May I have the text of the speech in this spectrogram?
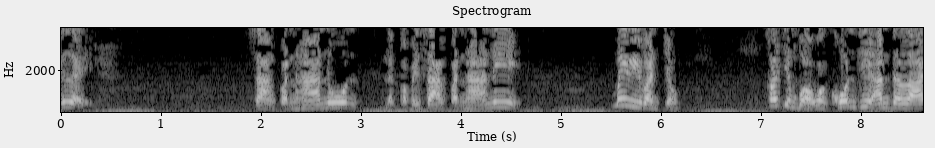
เรื่อย สร้างปัญหานู้นแล้วก็ไปสร้างปัญหานี้ไม่มีวันจบ เขาจึงบอกว่าคนที่อันตราย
